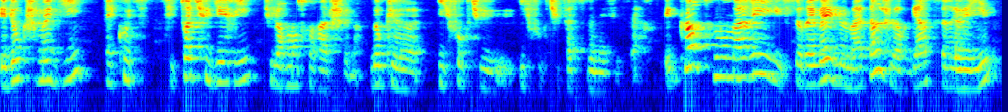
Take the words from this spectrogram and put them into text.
Et donc je me dis, écoute, si toi tu guéris, tu leur montreras le chemin. Donc euh, il faut que tu, il faut que tu fasses le nécessaire. Et quand mon mari se réveille le matin, je le regarde se réveiller.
